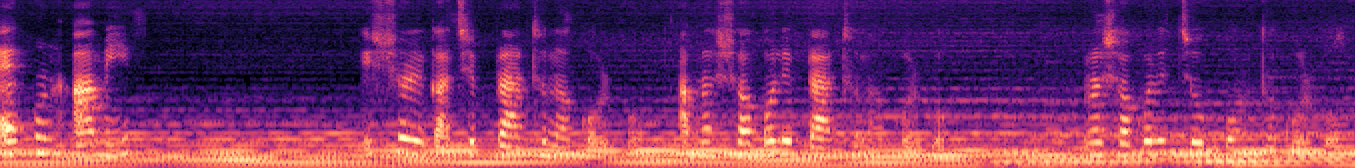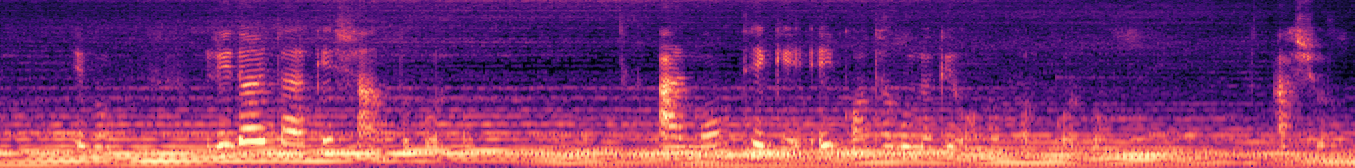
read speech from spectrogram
এখন আমি ঈশ্বরের কাছে প্রার্থনা করব। আমরা সকলে প্রার্থনা করব। আমরা সকলে চোখ বন্ধ করব এবং হৃদয়টাকে শান্ত করব আর মন থেকে এই কথাগুলোকে অনুভব করব। আসুন।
